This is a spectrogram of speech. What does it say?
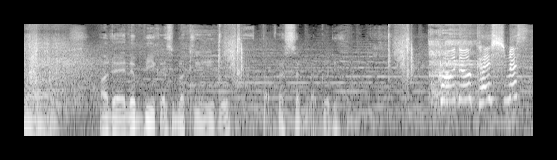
Fuck. Ada enemy kat sebelah kiri tu. Tak perasan lah aku ni. 行動開始します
